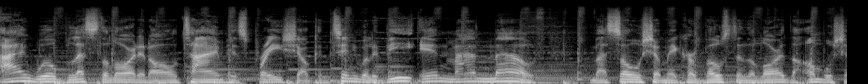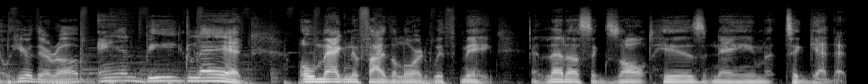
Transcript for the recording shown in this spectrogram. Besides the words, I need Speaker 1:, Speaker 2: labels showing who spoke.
Speaker 1: I will bless the Lord at all time. His praise shall continually be in my mouth. My soul shall make her boast in the Lord. The humble shall hear thereof and be glad. O magnify the Lord with me, and let us exalt his name together.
